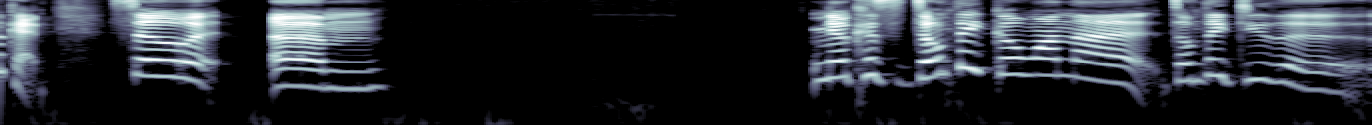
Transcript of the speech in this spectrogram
okay so um no because don't they go on that don't they do the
